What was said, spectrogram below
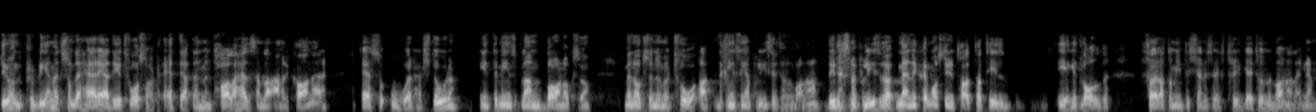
Grundproblemet som det här är, det är ju två saker. Ett är att den mentala hälsan bland amerikaner är så oerhört stor, inte minst bland barn också. Men också nummer två, att det finns inga poliser i tunnelbanan. Det är det som är poliser. Så att människor måste ju ta, ta till eget våld för att de inte känner sig trygga i tunnelbanan längre.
